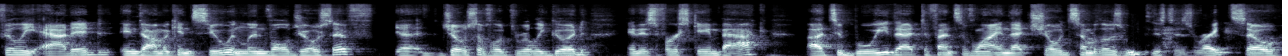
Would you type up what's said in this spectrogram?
Philly added Ndamukong Suh and Linval Joseph. Joseph looked really good in his first game back uh, to buoy that defensive line that showed some of those weaknesses, right? So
